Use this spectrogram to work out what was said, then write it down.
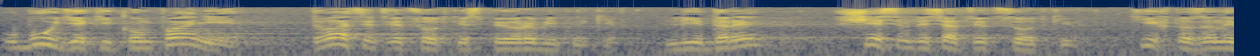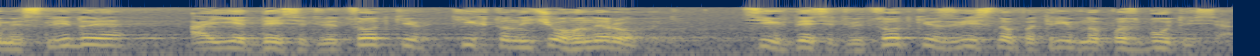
у будь-якій компанії 20% співробітників лідери, ще 70% ті, хто за ними слідує, а є 10% ті, хто нічого не робить. Цих 10%, звісно, потрібно позбутися.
